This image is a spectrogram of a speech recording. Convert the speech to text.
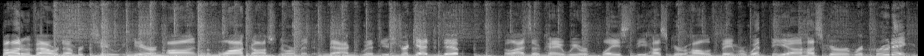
Bottom of hour number two here on the block. Austin Norman back with you. Strick had to dip. Well, that's okay. We replaced the Husker Hall of Famer with the uh, Husker recruiting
